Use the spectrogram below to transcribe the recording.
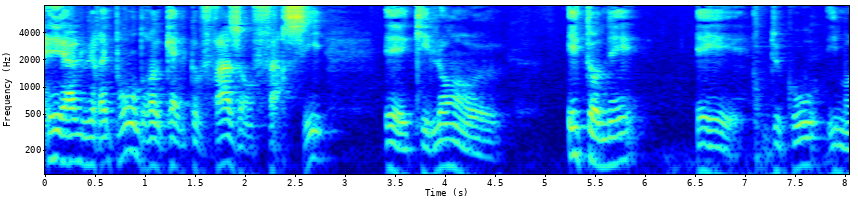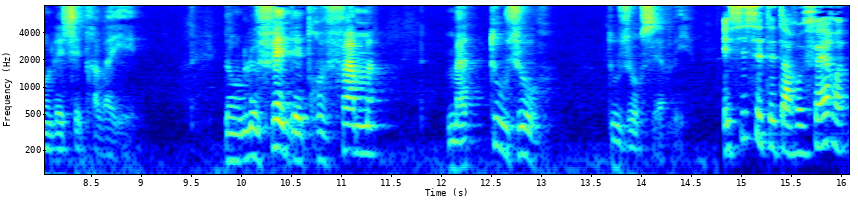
et à lui répondre quelques phrases en farci et qui l'ont euh, étonné et du coup ils m'ont laissé travailler. Donc le fait d'être femme m'a toujours, toujours servi. Et si c'était à refaire,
